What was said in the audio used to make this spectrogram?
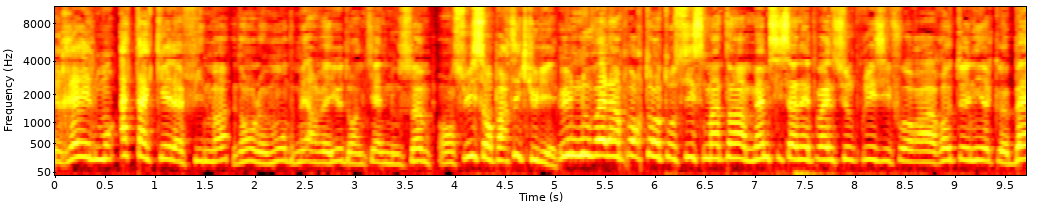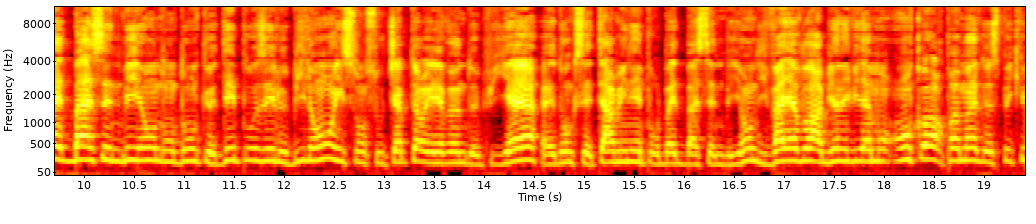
réellement attaquer la FINMA dans le monde merveilleux dans lequel nous sommes, en Suisse en particulier. Une nouvelle importante aussi ce matin, même si ça n'est pas une surprise, il faudra retenir que Bed Bass Beyond ont donc déposé le bilan. Ils sont sous Chapter 11 depuis hier, et donc c'est terminé pour Bed Bass Beyond. Il va y avoir bien évidemment encore pas mal de spéculations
